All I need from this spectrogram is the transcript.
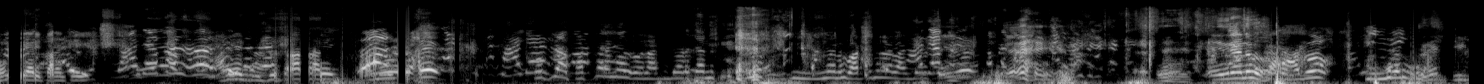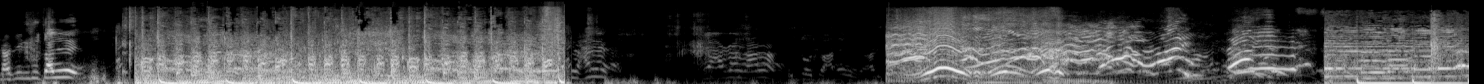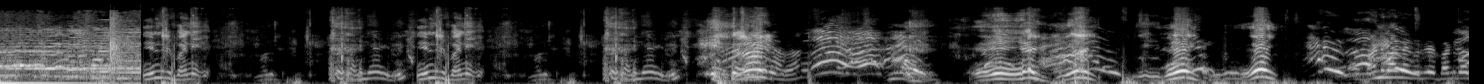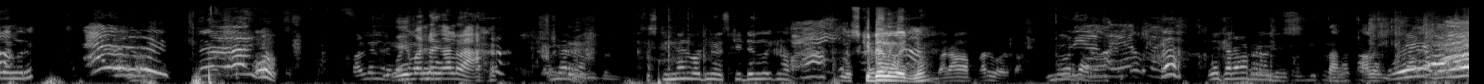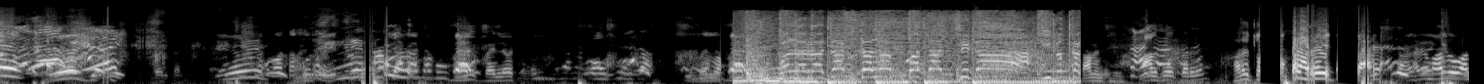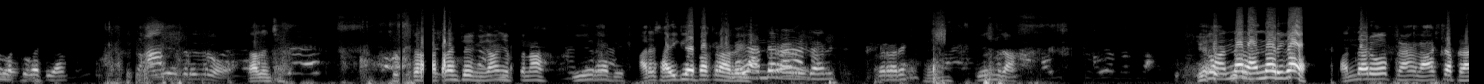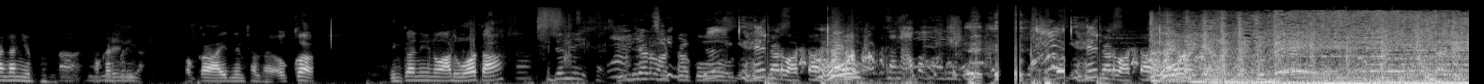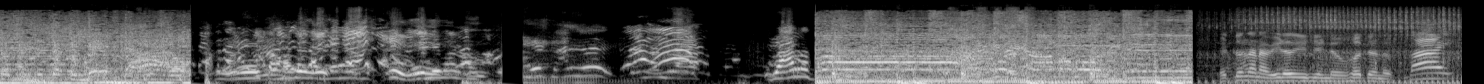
ఎదురా నువ్వు? ఏంద్రి పని ఏయ్, ఏయ్, ఏయ్, ఏయ్, ఏయ్. ఏమన్నా కలరా నువ్వు స్కిడ్ ఎందుకు వచ్చినావు చెప్తున్నా అరే సైకిల్ ఎప్పకరా రే ఇగో అందరు అందరు ఇగో అందరూ ప్రాంక్ లాస్ట్ ప్రాంక్ అని చెప్పు ఒక రెండు ఒక ఐదు నిమిషాలు సార్ ఒక్క ఇంకా నేను ఆడు పోతా. ఎట్లుందన్న వీడియో తీసిండు? పోతుండు. అందగాడా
